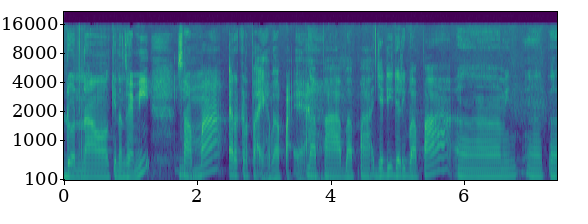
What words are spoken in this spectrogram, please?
Donald Kinan Semi sama R Kerta ya Bapak ya. Bapak, Bapak. Jadi dari Bapak eh, min- eh, ke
